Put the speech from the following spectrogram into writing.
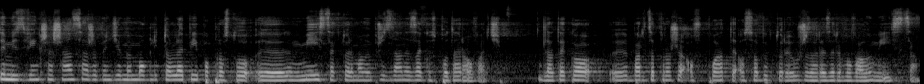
tym jest większa szansa, że będziemy mogli to lepiej po prostu y, miejsca, które mamy przyznane, zagospodarować. Dlatego y, bardzo proszę o wpłatę osoby, które już zarezerwowały miejsca.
